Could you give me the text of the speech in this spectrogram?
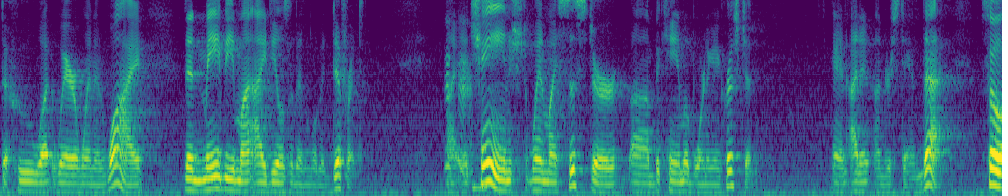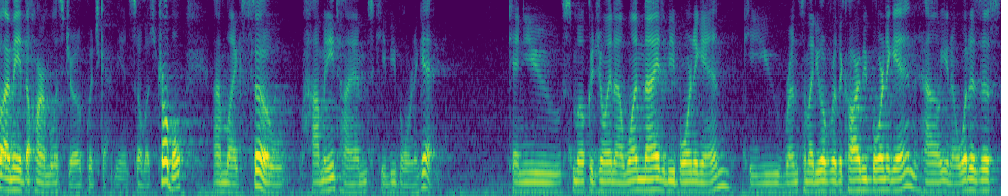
the who, what, where, when, and why," then maybe my ideals would have been a little bit different. Uh, it changed when my sister um, became a born again Christian, and I didn't understand that. So I made the harmless joke, which got me in so much trouble. I'm like, so how many times can you be born again? Can you smoke a joint on one night and be born again? Can you run somebody over with a car and be born again? How you know what is this?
